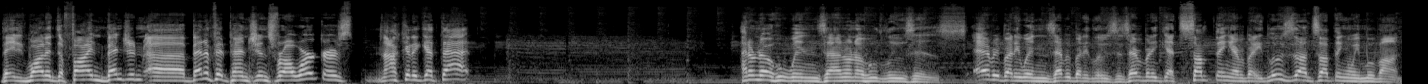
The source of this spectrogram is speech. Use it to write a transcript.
They wanted defined benefit, uh, benefit pensions for all workers. Not going to get that. I don't know who wins. I don't know who loses. Everybody wins. Everybody loses. Everybody gets something. Everybody loses on something, and we move on.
